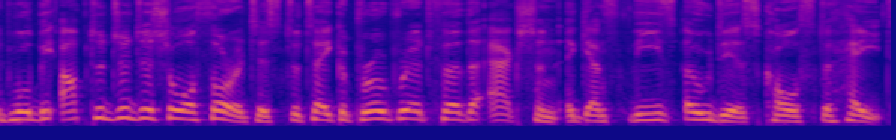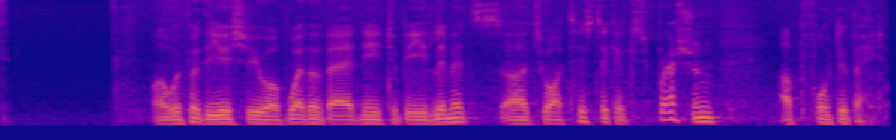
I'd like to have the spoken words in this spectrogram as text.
It will be up to judicial authorities to take appropriate further action against these odious calls to hate. Well, we put the issue of whether there need to be limits uh, to artistic expression up for debate.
